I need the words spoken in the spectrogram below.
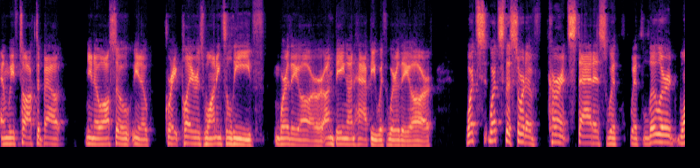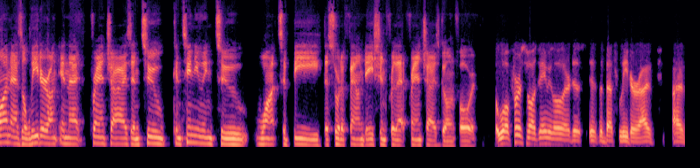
And we've talked about you know, also, you know, great players wanting to leave where they are or being unhappy with where they are. What's what's the sort of current status with with Lillard one as a leader on, in that franchise and two continuing to want to be the sort of foundation for that franchise going forward? Well, first of all, Damian Lillard is, is the best leader. I've I've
